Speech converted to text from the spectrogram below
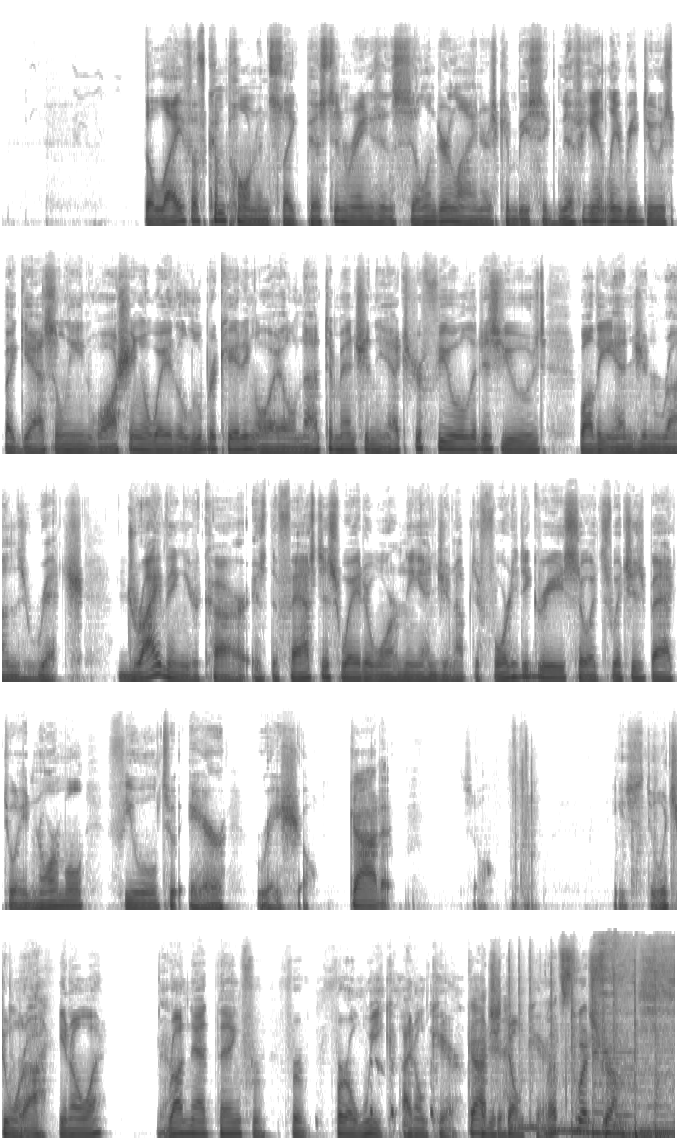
The life of components like piston rings and cylinder liners can be significantly reduced by gasoline washing away the lubricating oil, not to mention the extra fuel that is used while the engine runs rich. Driving your car is the fastest way to warm the engine up to 40 degrees so it switches back to a normal fuel to air ratio. Got it. So you just do what you want. Rah. You know what? Run that thing for, for, for a week. I don't care. Gotcha. I just don't care. Let's switch from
